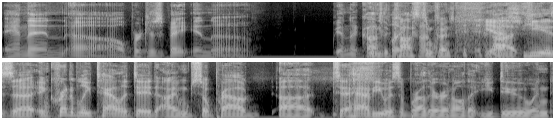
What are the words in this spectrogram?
and then uh, I'll participate in the in the cosplay in the costume contest. contest. Yes. Uh, he is uh, incredibly talented. I'm so proud uh, to have you as a brother and all that you do. And,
